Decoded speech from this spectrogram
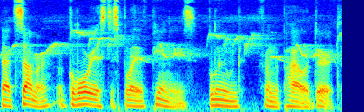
That summer, a glorious display of peonies bloomed from the pile of dirt.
